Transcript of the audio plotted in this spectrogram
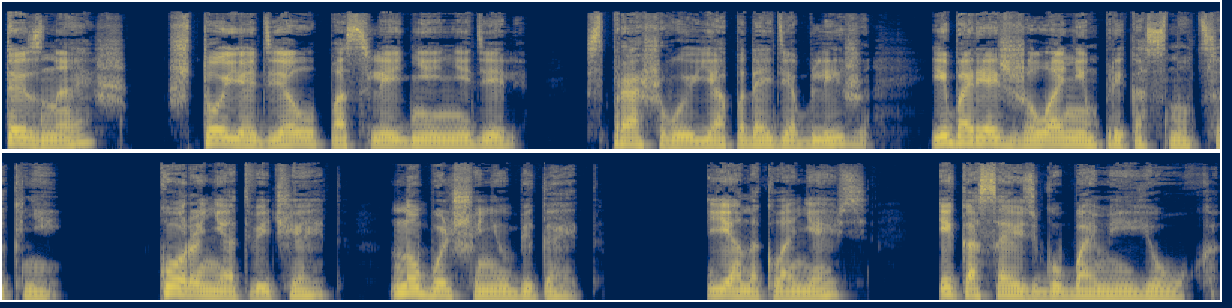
«Ты знаешь, что я делал последние недели?» Спрашиваю я, подойдя ближе и борясь с желанием прикоснуться к ней. Кора не отвечает, но больше не убегает. Я наклоняюсь и касаюсь губами ее уха.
